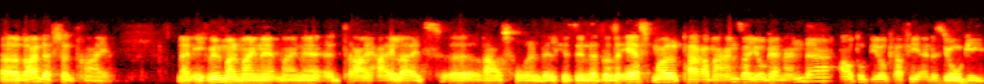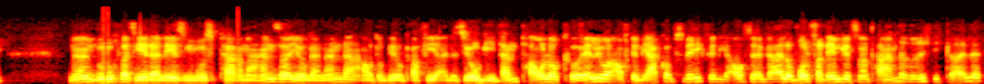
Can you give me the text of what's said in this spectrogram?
äh, waren das schon drei? Nein, ich will mal meine, meine drei Highlights äh, rausholen. Welche sind das? Also erstmal Paramahansa Yogananda, Autobiografie eines Yogi. Ne, ein Buch, was jeder lesen muss. Paramahansa Yogananda, Autobiografie eines Yogi. Dann Paulo Coelho auf dem Jakobsweg, finde ich auch sehr geil, obwohl von dem gibt es noch ein paar andere richtig geile.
